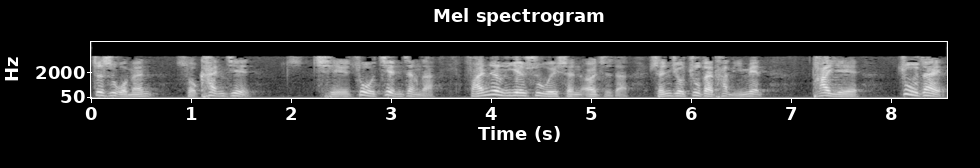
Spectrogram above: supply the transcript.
这是我们所看见且做见证的。凡认耶稣为神儿子的，神就住在他里面，他也住在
